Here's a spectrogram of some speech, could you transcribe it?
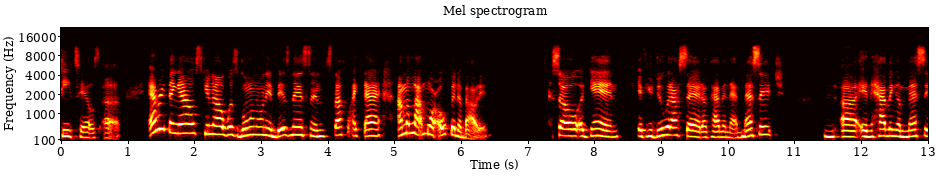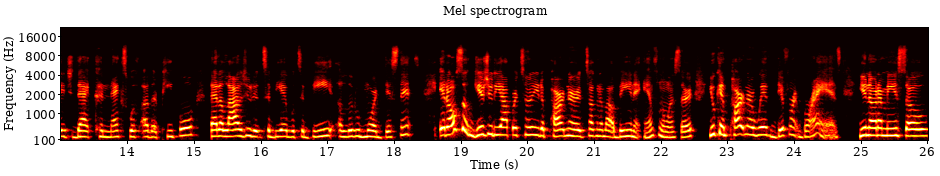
details of. Everything else you know what's going on in business and stuff like that i'm a lot more open about it. So again if you do what I said of having that message, uh, and having a message that connects with other people that allows you to, to be able to be a little more distant. It also gives you the opportunity to partner, talking about being an influencer, you can partner with different brands. You know what I mean? So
